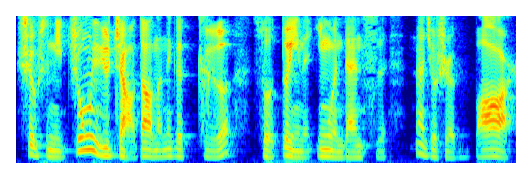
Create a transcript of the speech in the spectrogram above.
是不是？你终于找到了那个格所对应的英文单词，那就是 bar。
